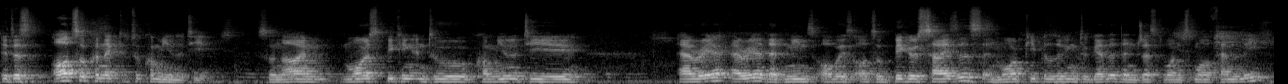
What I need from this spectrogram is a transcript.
it is also connected to community. So now I'm more speaking into community area area that means always also bigger sizes and more people living together than just one small family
